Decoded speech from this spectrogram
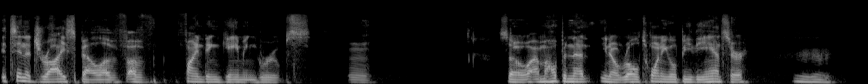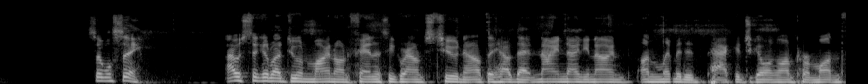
it's in a dry spell of of finding gaming groups. Mm. So I'm hoping that you know roll 20 will be the answer. Mhm. So we'll see. I was thinking about doing mine on Fantasy Grounds too. Now that they have that nine ninety nine unlimited package going on per month,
